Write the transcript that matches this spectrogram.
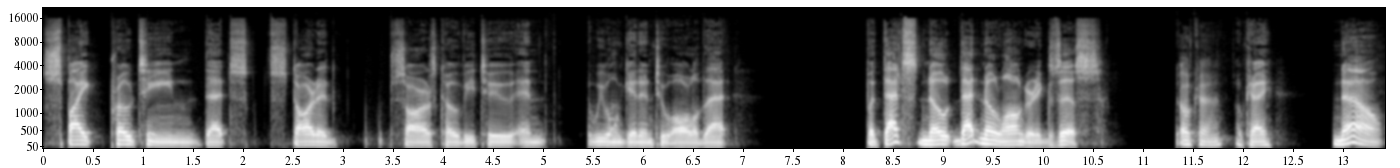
spike protein that s- started SARS-CoV-2, and we won't get into all of that. But that's no that no longer exists. Okay. Okay. Now,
